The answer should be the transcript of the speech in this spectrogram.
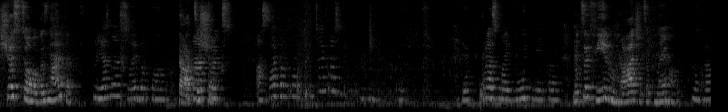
Що з цього ви знаєте? Ну, я знаю Cyberpunk. Так, це що? Matrix. А Cyberpunk це якраз. Якраз майбутнє, якраз. Ну це фільм, гра чи це книга? Ну, гра.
